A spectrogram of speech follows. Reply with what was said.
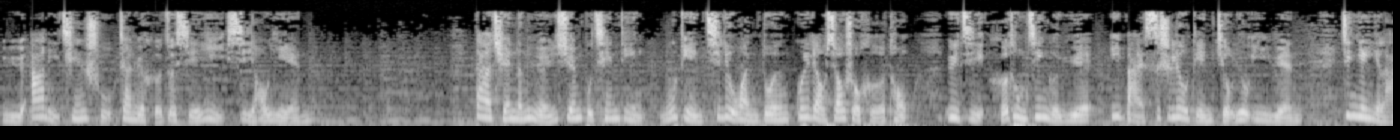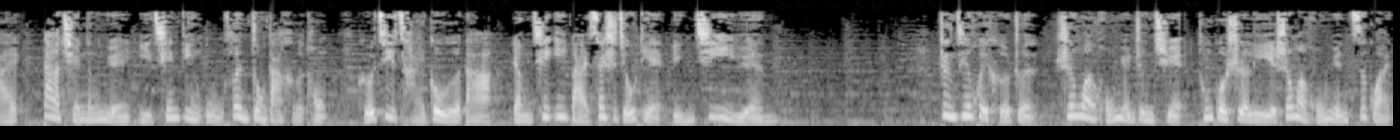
与阿里签署战略合作协议系谣言。大全能源宣布签订五点七六万吨硅料销售合同。预计合同金额约一百四十六点九六亿元。今年以来，大全能源已签订五份重大合同，合计采购额达两千一百三十九点零七亿元。证监会核准申万宏源证券通过设立申万宏源资管，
